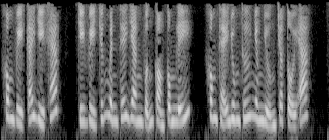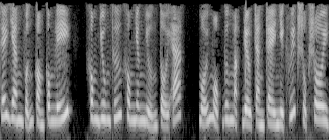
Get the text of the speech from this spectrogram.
không vì cái gì khác, chỉ vì chứng minh thế gian vẫn còn công lý, không thể dung thứ nhân nhượng cho tội ác, thế gian vẫn còn công lý, không dung thứ không nhân nhượng tội ác, mỗi một gương mặt đều tràn trề nhiệt huyết sụp sôi,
